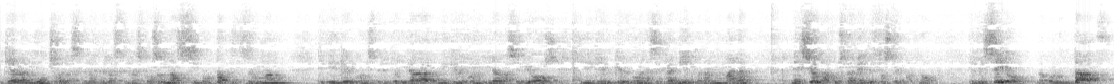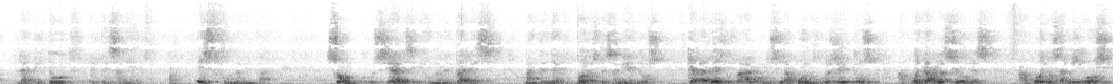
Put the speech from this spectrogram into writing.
y que hablan mucho de las, de las, de las cosas más importantes del ser humano, que tiene que ver con espiritualidad, tiene que ver con la mirada hacia Dios, tiene que ver, con el acercamiento a la alma humana, menciona justamente estos temas, ¿no? El deseo, la voluntad, la actitud, el pensamiento. Es fundamental. Son cruciales y fundamentales mantener buenos pensamientos que a la vez nos van a conducir a buenos proyectos, a buenas relaciones, a buenos amigos,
